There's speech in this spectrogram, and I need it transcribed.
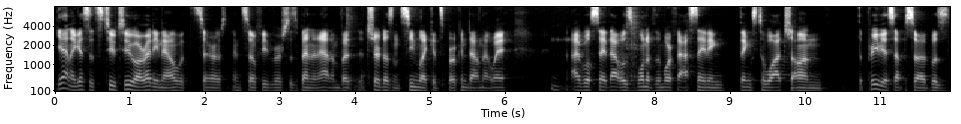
Yeah, and I guess it's 2 2 already now with Sarah and Sophie versus Ben and Adam, but it sure doesn't seem like it's broken down that way. I will say that was one of the more fascinating things to watch on the previous episode was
